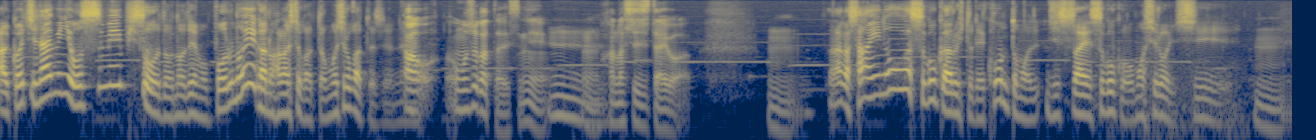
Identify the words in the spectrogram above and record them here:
あこれちなみにおすすめエピソードのでもポルノ映画の話とかって面白かったですよね。あお面白かったですね。う、うんん、話自体は。うん。なんか才能はすごくある人でコントも実際すごく面白いし、うん。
